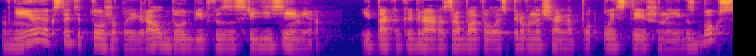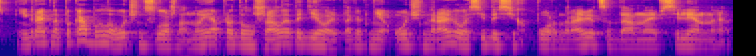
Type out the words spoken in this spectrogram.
В нее я, кстати, тоже поиграл до битвы за Средиземье. И так как игра разрабатывалась первоначально под PlayStation и Xbox, играть на ПК было очень сложно, но я продолжал это делать, так как мне очень нравилось и до сих пор нравится данная вселенная.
